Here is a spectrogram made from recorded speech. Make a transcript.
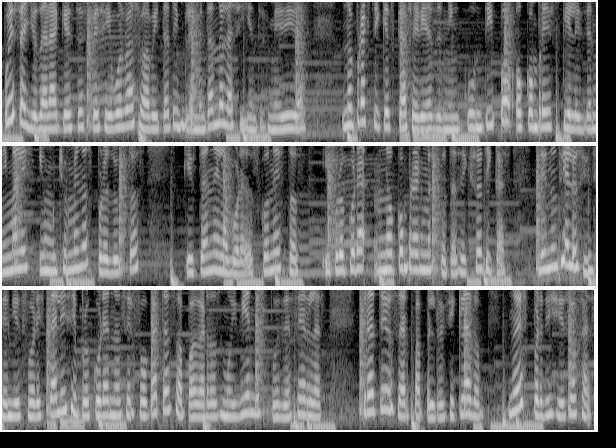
pues ayudar a que esta especie vuelva a su hábitat implementando las siguientes medidas. No practiques cacerías de ningún tipo o compres pieles de animales y mucho menos productos que están elaborados con estos. Y procura no comprar mascotas exóticas. Denuncia los incendios forestales y procura no hacer fogatas o apagarlas muy bien después de hacerlas. Trate de usar papel reciclado. No desperdicies hojas.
